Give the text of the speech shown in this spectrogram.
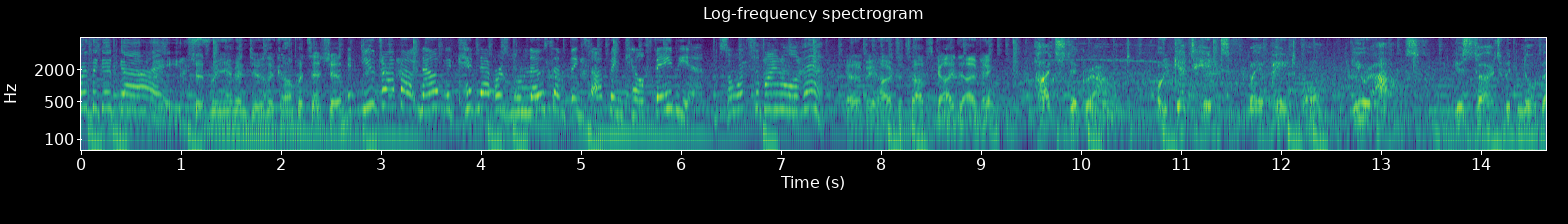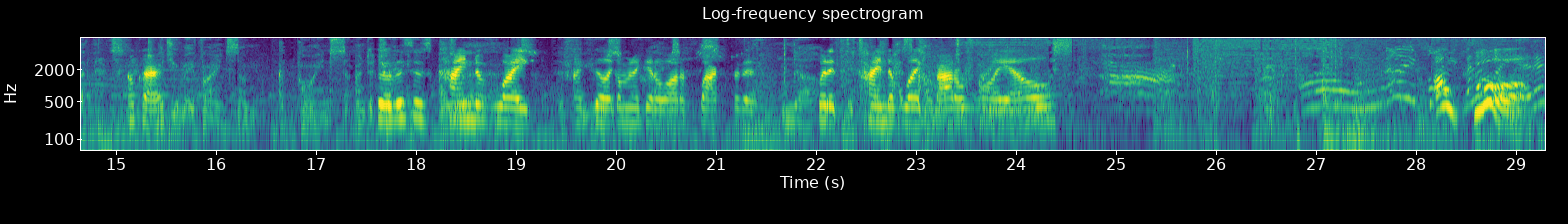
for the good guys. Should we even do the competition? If you drop out now, the kidnappers will know something's up and kill Fabian. So what's the final event? Gonna be hard to top skydiving. Touch the ground or get hit by a paintball. You're out. You start with no weapons. Okay. But you may find some at points under So this is kind well of like as a I few feel like I'm gonna get a lot of flack for this, No, but it's kind of like battle to find the royale. Oh, nice! Oh, Now cool.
